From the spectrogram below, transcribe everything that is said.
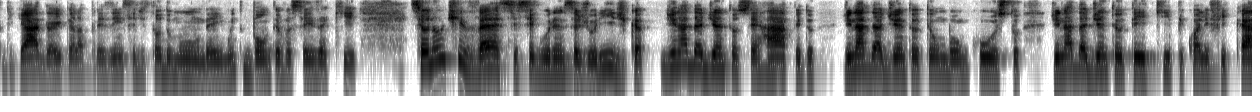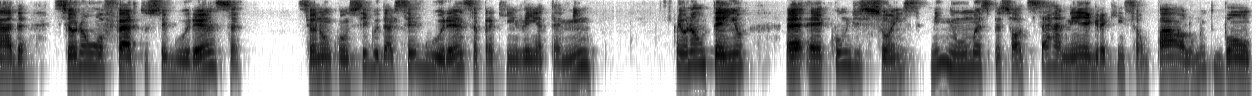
Obrigado aí pela presença de todo mundo, hein? Muito bom ter vocês aqui. Se eu não tivesse segurança jurídica, de nada adianta eu ser rápido, de nada adianta eu ter um bom custo, de nada adianta eu ter equipe qualificada. Se eu não oferto segurança, se eu não consigo dar segurança para quem vem até mim, eu não tenho é, é, condições nenhumas, pessoal de Serra Negra aqui em São Paulo, muito bom.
